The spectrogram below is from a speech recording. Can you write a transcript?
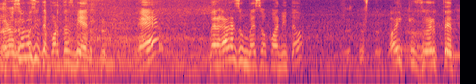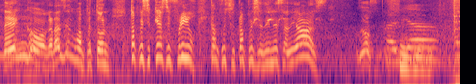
pero solo si te portas bien. ¿Eh? ¿Me regalas un beso, Juanito? ¡Ay, qué suerte tengo! Gracias, guapetón. Tápese que hace frío. Tápese, tápese, diles adiós. Adiós. Adiós.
